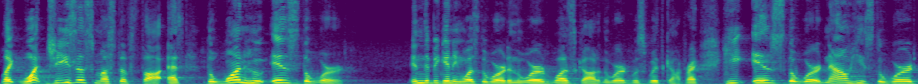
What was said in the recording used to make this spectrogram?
like what Jesus must have thought as the one who is the Word. In the beginning was the Word, and the Word was God, and the Word was with God, right? He is the Word. Now He's the Word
